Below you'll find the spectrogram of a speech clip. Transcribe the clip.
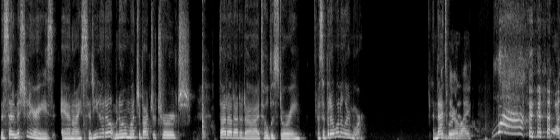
the set of missionaries and I said, you know, I don't know much about your church. Da da da da da. I told the story. I said, but I want to learn more. And that's and they're like, wow.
